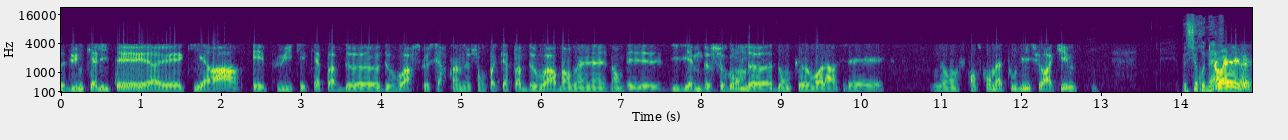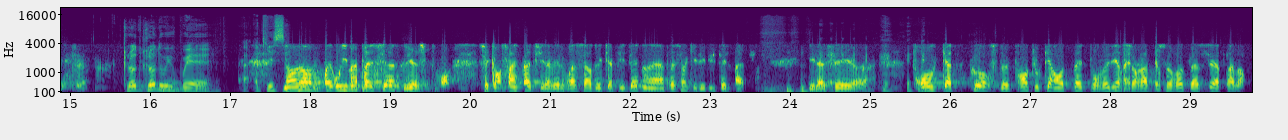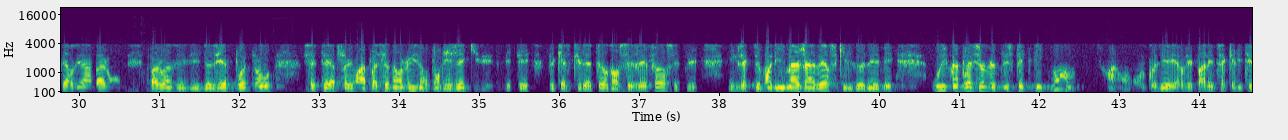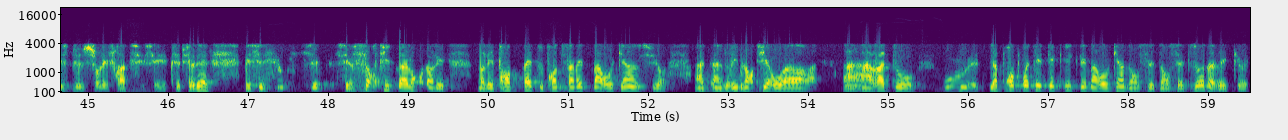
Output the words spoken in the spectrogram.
d'une qualité euh, qui est rare et puis qui est capable de, de, voir ce que certains ne sont pas capables de voir dans, un, dans des dixièmes de seconde. Donc euh, voilà, c'est, je pense qu'on a tout dit sur Hakim. Monsieur Renard Claude, Claude, oui, vous pouvez acquiescer. Non, non, oui, il m'impressionne c'est qu'en fin de match, il avait le brassard de capitaine, on a l'impression qu'il débutait le match. Il a fait euh, trois ou quatre courses de 30 ou 40 mètres pour venir se, replacer après avoir perdu un ballon, pas loin du, deuxième poteau. C'était absolument impressionnant. Lui, dont on disait qu'il était peu calculateur dans ses efforts, c'était exactement l'image inverse qu'il donnait. Mais où il m'impressionne le plus techniquement, on, le connaît, Hervé parlait de sa qualité sur les frappes, c'est exceptionnel, mais c'est sortie de ballon dans les, dans les 30 mètres ou 35 mètres marocains sur un, un dribble en tiroir, un, râteau, ou la propreté technique des Marocains dans cette, dans cette zone, avec euh,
